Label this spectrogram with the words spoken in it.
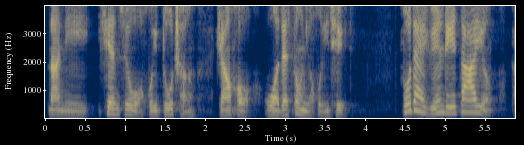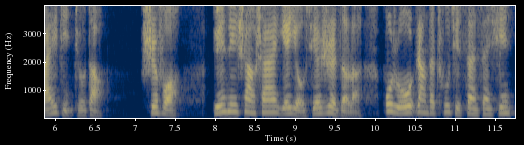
那你先随我回都城，然后我再送你回去。不待云离答应，白锦就道：“师傅，云离上山也有些日子了，不如让他出去散散心。”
